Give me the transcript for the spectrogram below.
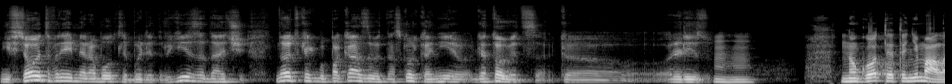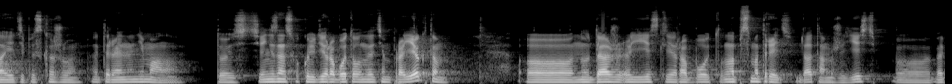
не все это время работали, были другие задачи, но это как бы показывает, насколько они готовятся к релизу. Угу. Но год это немало, я тебе скажу. Это реально немало. То есть я не знаю, сколько людей работало над этим проектом, э, но даже если работал, надо посмотреть, да, там же есть, э,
